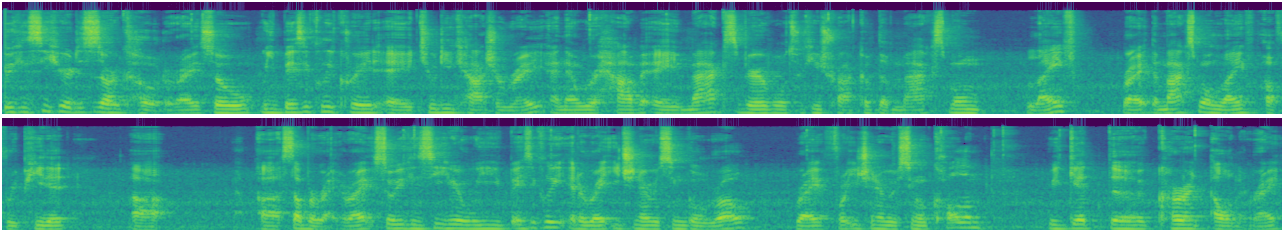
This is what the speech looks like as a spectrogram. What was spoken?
You can see here, this is our code, right? So we basically create a 2D cache array, and then we have a max variable to keep track of the maximum length, right? The maximum length of repeated uh, uh, subarray, right? So you can see here, we basically iterate each and every single row, right? For each and every single column, we get the current element, right?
